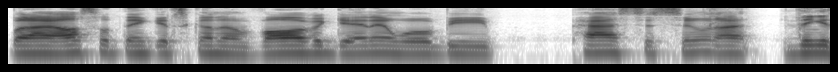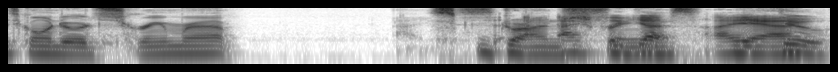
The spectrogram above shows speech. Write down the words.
But I also think it's gonna evolve again and we'll be past it soon. I You think it's going towards scream rap? S- grunge, actually scream. yes, I Yeah. do.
